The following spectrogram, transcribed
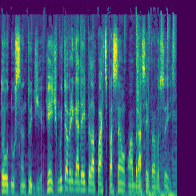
todo santo dia. Gente, muito obrigado aí pela participação. Um abraço aí para vocês.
